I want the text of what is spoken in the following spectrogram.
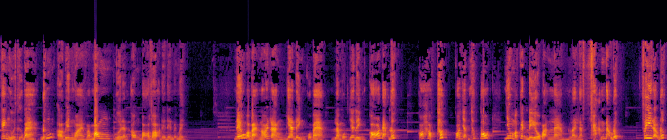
cái người thứ ba đứng ở bên ngoài và mong người đàn ông bỏ vợ để đến với mình. Nếu mà bạn nói rằng gia đình của bạn là một gia đình có đạo đức, có học thức, có nhận thức tốt, nhưng mà cái điều bạn làm lại là phản đạo đức, phi đạo đức,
